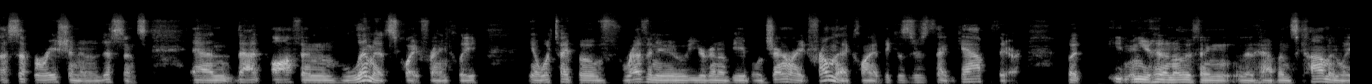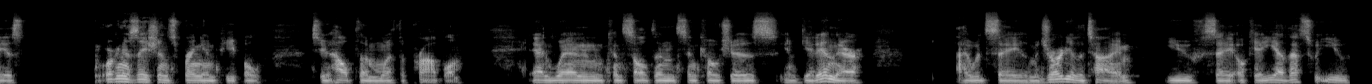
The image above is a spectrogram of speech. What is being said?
a separation and a distance. And that often limits, quite frankly, you know what type of revenue you're going to be able to generate from that client because there's that gap there. But and you hit another thing that happens commonly is organizations bring in people to help them with a problem. And when consultants and coaches you know, get in there i would say the majority of the time you say okay yeah that's what you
